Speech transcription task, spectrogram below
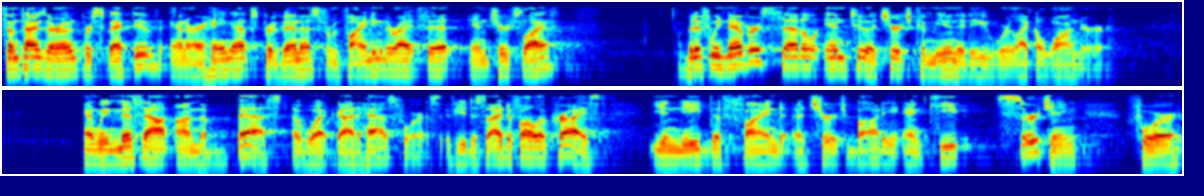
Sometimes our own perspective and our hangups prevent us from finding the right fit in church life. But if we never settle into a church community, we're like a wanderer. And we miss out on the best of what God has for us. If you decide to follow Christ, you need to find a church body and keep searching for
